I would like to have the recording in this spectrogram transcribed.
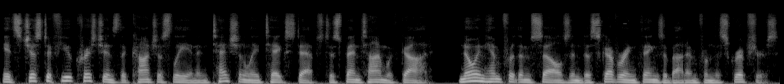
It's just a few Christians that consciously and intentionally take steps to spend time with God, knowing Him for themselves and discovering things about Him from the Scriptures,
